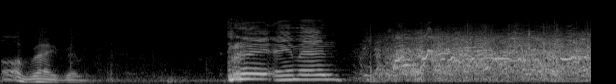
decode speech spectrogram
All right, Reverend. Amen.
